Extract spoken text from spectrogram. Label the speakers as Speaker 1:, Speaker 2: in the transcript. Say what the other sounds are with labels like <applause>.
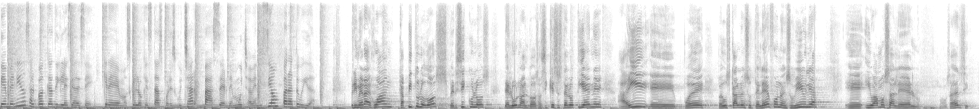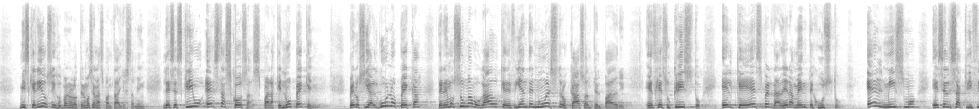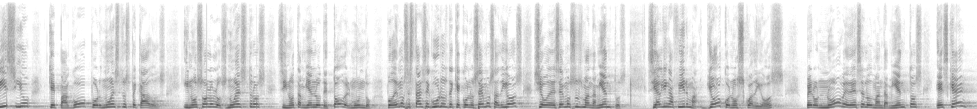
Speaker 1: Bienvenidos al podcast de Iglesia DC. Creemos que lo que estás por escuchar va a ser de mucha bendición para tu vida.
Speaker 2: Primera de Juan, capítulo 2, versículos del 1 al 2. Así que si usted lo tiene ahí, eh, puede, puede buscarlo en su teléfono, en su Biblia, eh, y vamos a leerlo. Vamos a ver si... Mis queridos hijos, bueno, lo tenemos en las pantallas también. Les escribo estas cosas para que no pequen. Pero si alguno peca, tenemos un abogado que defiende nuestro caso ante el Padre. Es Jesucristo, el que es verdaderamente justo. Él mismo es el sacrificio que pagó por nuestros pecados y no solo los nuestros, sino también los de todo el mundo. Podemos estar seguros de que conocemos a Dios si obedecemos sus mandamientos. Si alguien afirma, yo conozco a Dios, pero no obedece los mandamientos, es que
